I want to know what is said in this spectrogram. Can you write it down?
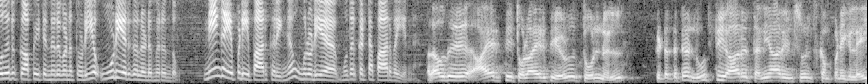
பொது காப்பீட்டு நிறுவனத்துடைய ஊழியர்களிடமிருந்தும். நீங்க எப்படி பார்க்கறீங்க? உங்களுடைய முதற்கட்ட பார்வை என்ன? அதாவது ஆயிரத்தி தொள்ளாயிரத்தி எழுபத்தி ஒன்னில் கிட்டத்தட்ட நூத்தி ஆறு தனியார் இன்சூரன்ஸ் கம்பெனிகளை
